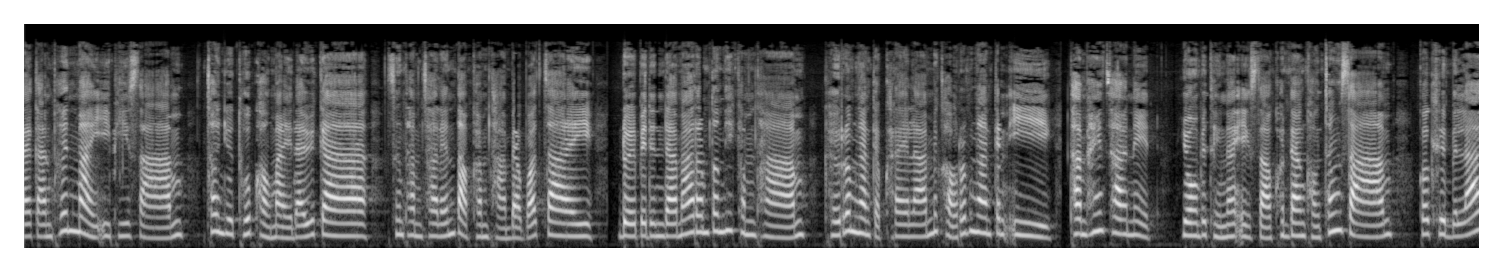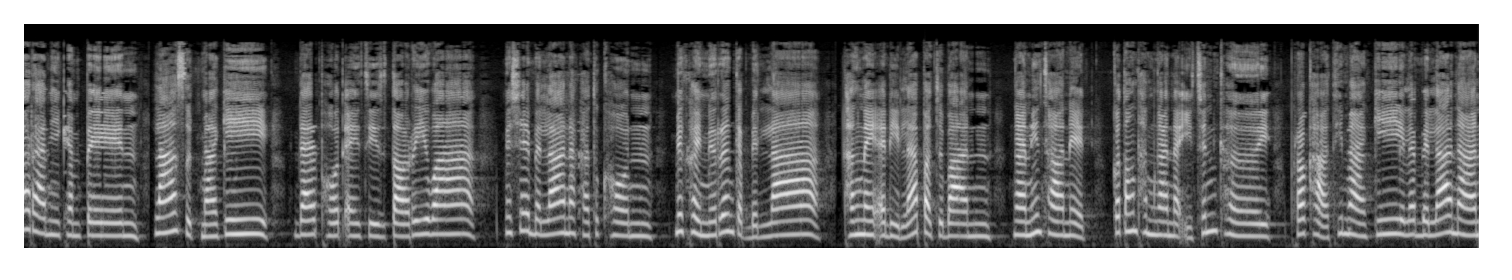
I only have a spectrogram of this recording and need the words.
รายการเพื่อนใหม่ EP 3 ช่อง YouTube ของใหม่ดาวิกา ซึ่งทำ challenge ตอบคำถามแบบวัดใจ โดยประเด็นดราม่าเริ่มต้นที่คำถาม เคยร่วมงานกับใครแล้วไม่ขอร่วมงานกันอีกทำให้ชาวเน็ต โยงไปถึงนางเอกสาวคนดังของช่องสามก็คือเบลล่าราณีแคมเปนล่าสุดมาร์กี้ได้โพสต์ IG story ว่า ไม่ใช่เบลล่านะคะทุกคนไม่เคยมีเรื่องกับเบลล่า ทั้งในอดีตและปัจจุบัน งานนี้ชาวเน็ตก็ต้องทำงานหนักอีกเช่นเคย เพราะข่าวที่มาร์กี้และเบลล่านั้น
